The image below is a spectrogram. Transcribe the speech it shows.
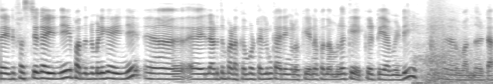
തേർട്ടി ഫസ്റ്റ് കഴിഞ്ഞ് പന്ത്രണ്ട് മണി കഴിഞ്ഞ് എല്ലായിടത്തും പടക്കം പൊട്ടലും കാര്യങ്ങളൊക്കെയാണ്. അപ്പോൾ നമ്മൾ കേക്ക് കട്ട് ചെയ്യാൻ വേണ്ടി വന്നു കേട്ടോ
